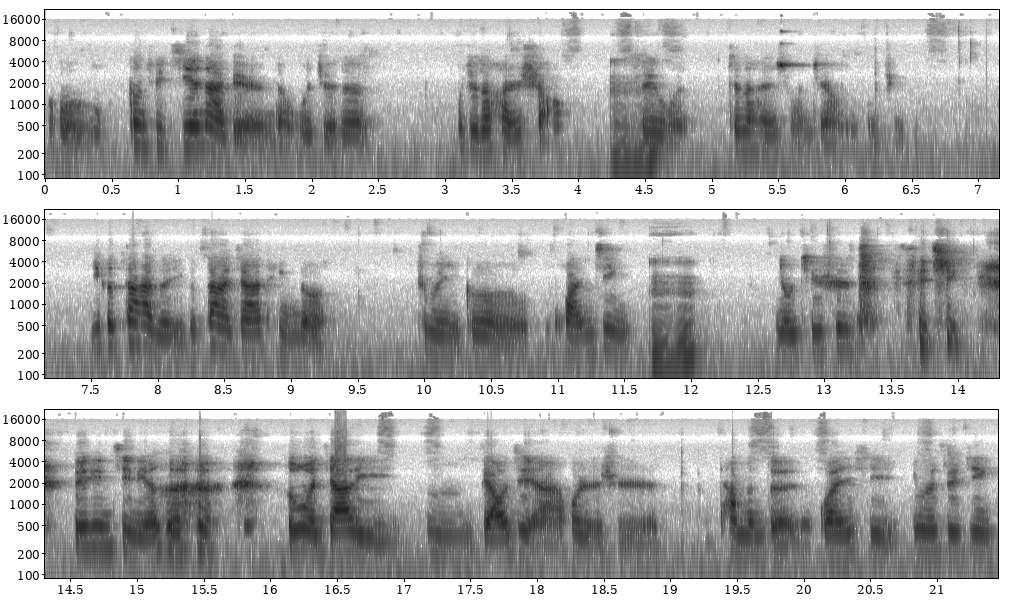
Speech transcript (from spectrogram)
我更去接纳别人的，我觉得，我觉得很少，嗯，所以我真的很喜欢这样一部剧。一个大的一个大家庭的这么一个环境，嗯哼，尤其是 最近最近几年和和我家里嗯表姐啊，或者是他们的关系，因为最近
